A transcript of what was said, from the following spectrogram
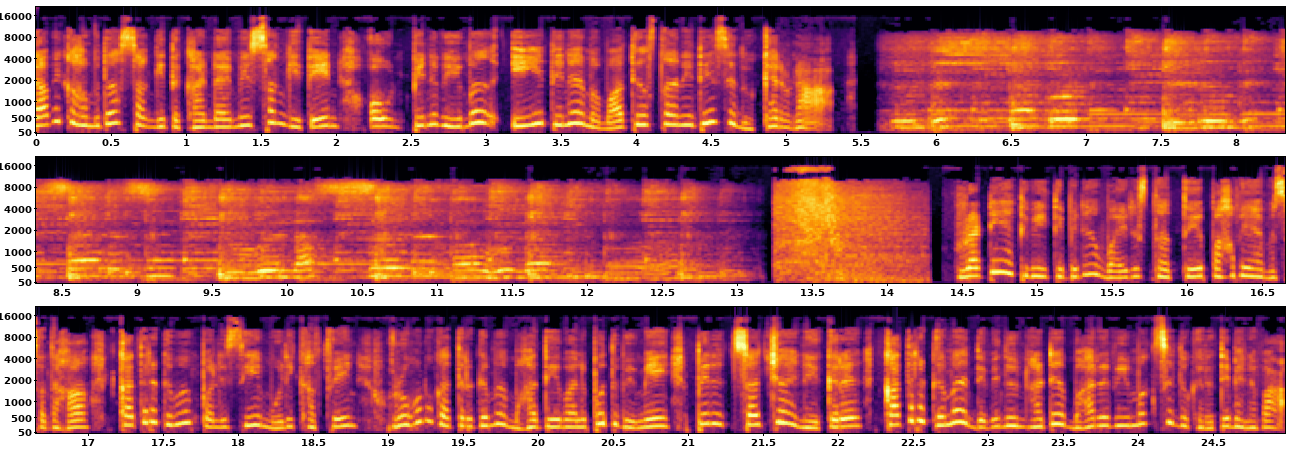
නාවික හමුදා සංගීත කණ්ඩායමේ සංගීතයෙන් ඔවුන් පිනවීම ඊයේ දින එම මධ්‍යස්ථානයේදී සිදු කෙරුණා. රටේ ඇතිවී තිබෙන වෛරස් තත්ත්වය පහව යාම සඳහා කතරගම පොලිසිය මූලිකත්වයෙන් රුහුණු කතරගම මහදේවාල පුදුබිමේ පෙරත් සජ්ජායනය කර කතරගම දෙවිඳුන් හට භාරවීමක් සිදු කර තිබෙනවා.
